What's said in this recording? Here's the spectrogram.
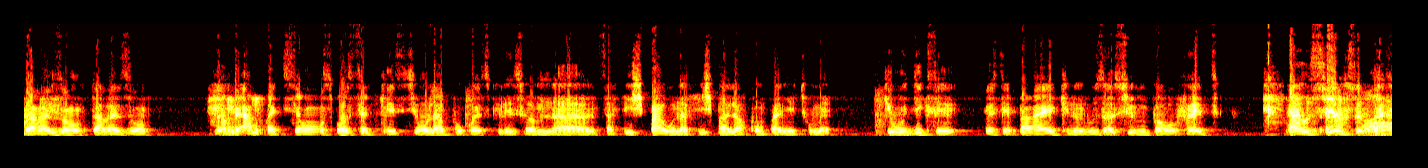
T'as raison, t'as raison. Non, mais après, si on se pose cette question-là, pourquoi est-ce que les hommes ne s'affichent pas ou n'affichent pas leur compagne et tout, mais qui vous dit que c'est que c'est pas elle qui ne nous assume pas, en fait? Ah, aussi, hein, c'est vrai.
